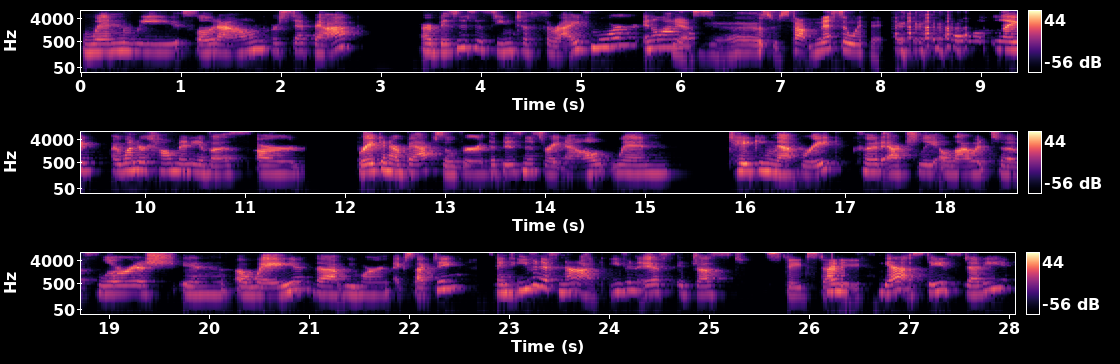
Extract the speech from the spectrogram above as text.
when we slow down or step back, our businesses seem to thrive more in a lot yes. of ways. Because we stop messing with it. like, I wonder how many of us are breaking our backs over the business right now when taking that break could actually allow it to flourish in a way that we weren't expecting. And even if not, even if it just stayed steady. Kind of, yeah, stays steady,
